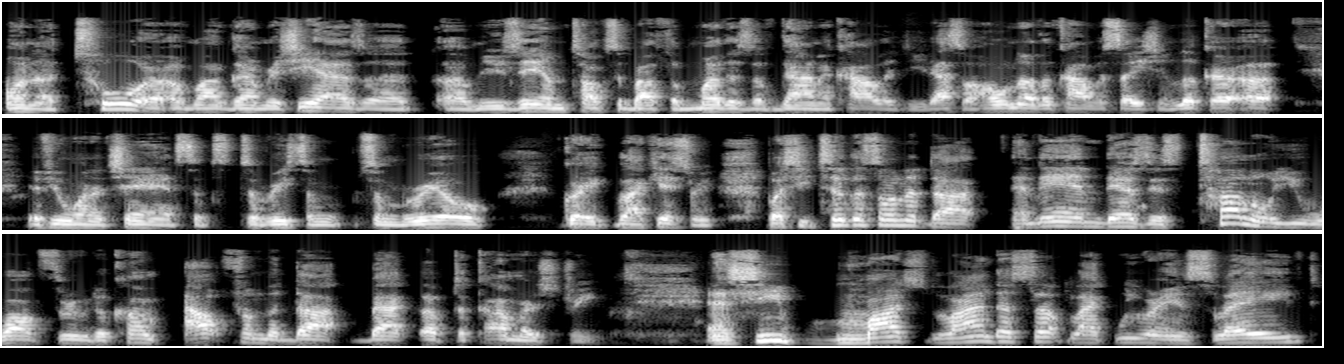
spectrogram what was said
on a tour of Montgomery. She has a, a, museum talks about the mothers of gynecology. That's a whole nother conversation. Look her up if you want a chance to, to, read some some real great Black history. But she took us on the dock, and then there's this tunnel you walk through to come out from the dock back up to Commerce Street, and she marched lined us up like we were enslaved.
